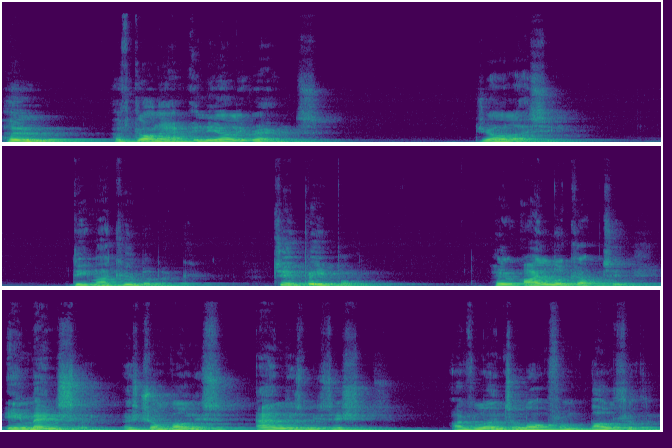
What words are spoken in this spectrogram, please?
who have gone out in the early rounds Joe Alessi, Dietmar Küblböck, two people who I look up to immensely as trombonists and as musicians. I've learnt a lot from both of them.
